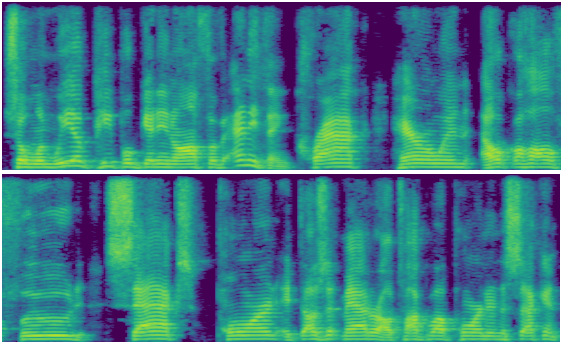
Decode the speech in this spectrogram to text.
So when we have people getting off of anything, crack, heroin, alcohol, food, sex, porn. It doesn't matter. I'll talk about porn in a second.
